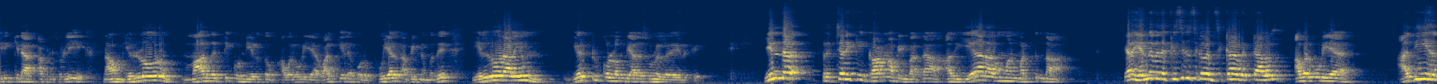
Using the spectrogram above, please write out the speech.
இருக்கிறார் அப்படின்னு சொல்லி நாம் எல்லோரும் மாறுதட்டி கொண்டிருந்தோம். அவருடைய வாழ்க்கையில இப்போ ஒரு புயல் அப்படின்னும்போது எல்லோராலையும் ஏற்றுக்கொள்ள முடியாத சூழ்நிலை இருக்கு. இந்த பிரச்சனைக்கு காரணம் அப்படின்னு பார்த்தா அது ஏஆர் ரகுமான் மட்டும்தான். ஏன்னா எந்தவித கிசுகிசுகளும் சிக்காவிட்டாலும் அவர்களுடைய அதிக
